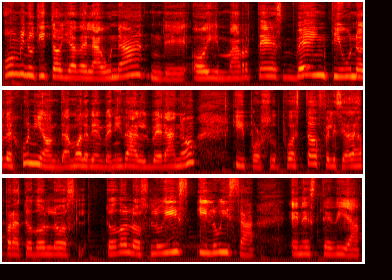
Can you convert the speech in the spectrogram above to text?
un minutito ya de la una de hoy martes 21 de junio. Damos la bienvenida al verano y por supuesto felicidades para todos los, todos los Luis y Luisa en este día.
